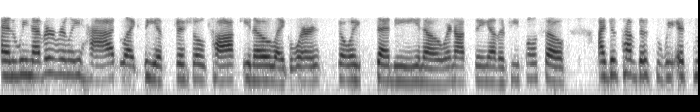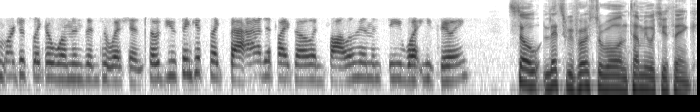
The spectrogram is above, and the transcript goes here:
And we never really had like the official talk, you know, like we're going steady, you know, we're not seeing other people. So I just have this, we- it's more just like a woman's intuition. So do you think it's like bad if I go and follow him and see what he's doing? So let's reverse the role and tell me what you think.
